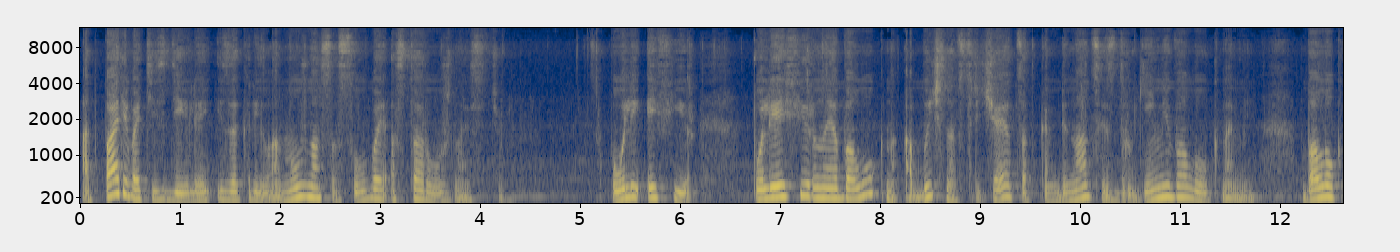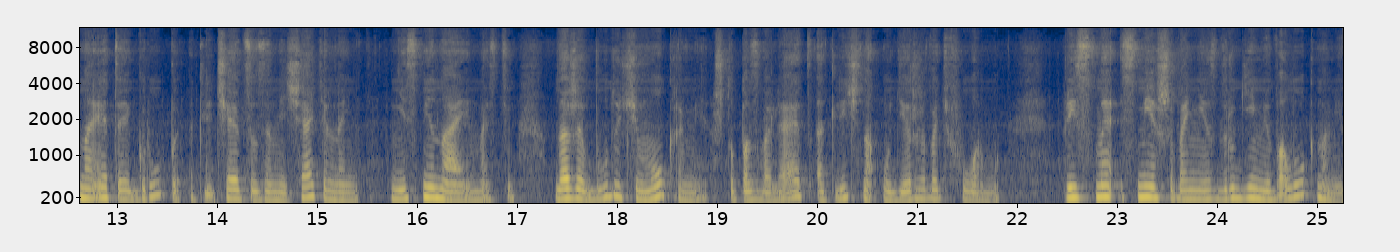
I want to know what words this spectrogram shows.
Отпаривать изделия из акрила нужно с особой осторожностью. Полиэфир. Полиэфирные волокна обычно встречаются в комбинации с другими волокнами. Волокна этой группы отличаются замечательной несминаемостью, даже будучи мокрыми, что позволяет отлично удерживать форму. При смешивании с другими волокнами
